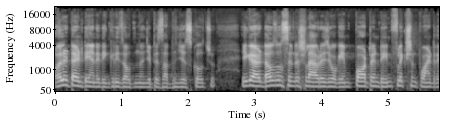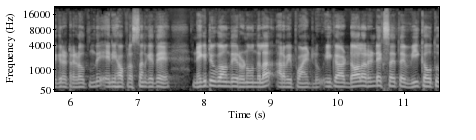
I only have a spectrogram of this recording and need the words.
వాలటాలిటీ అనేది ఇంక్రీజ్ అవుతుందని చెప్పేసి అర్థం చేసుకోవచ్చు. ఇక డౌజన్స్ ఇండస్ట్రియల్ యావరేజ్ ఒక ఇంపార్టెంట్ ఇన్ఫ్లెక్షన్ పాయింట్ దగ్గర ట్రేడ్ అవుతుంది. ఎనీహా ప్రస్తుతానికైతే నెగిటివ్గా ఉంది రెండు వందల అరవై పాయింట్లు. ఇక డాలర్ ఇండెక్స్ అయితే వీక్ అవుతూ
